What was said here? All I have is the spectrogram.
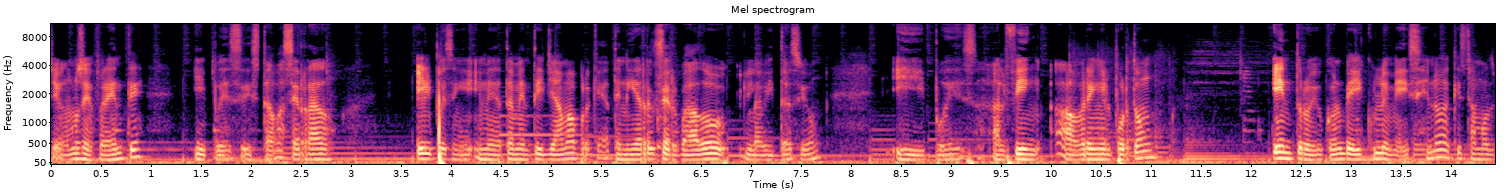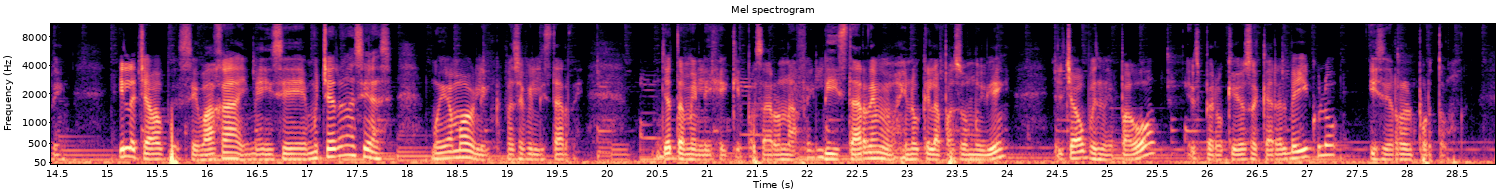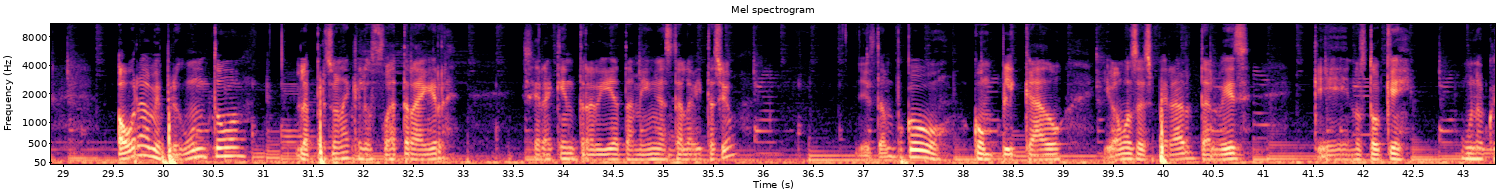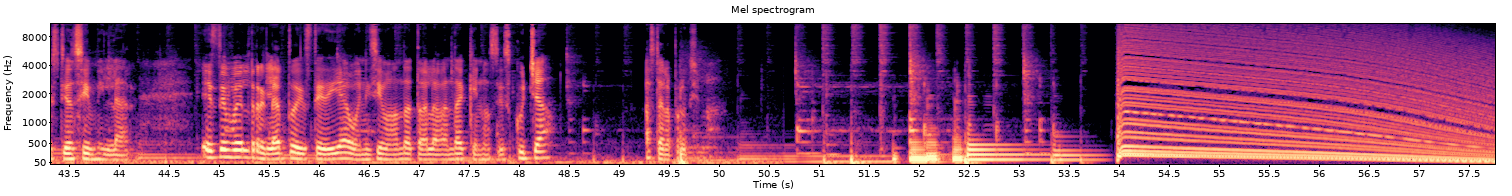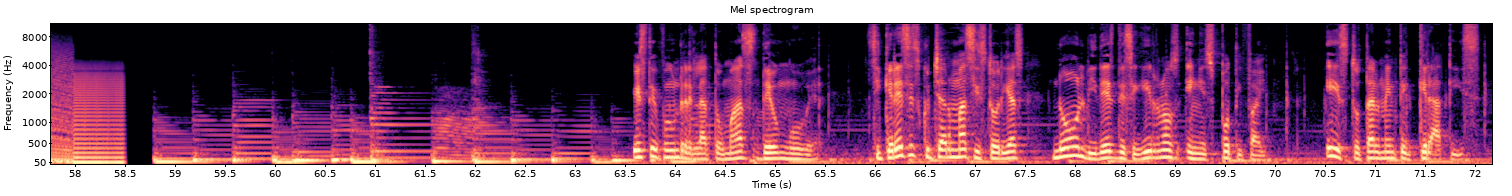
llegamos enfrente y pues estaba cerrado él pues inmediatamente llama porque ya tenía reservado la habitación y pues al fin abren el portón. Entro yo con el vehículo y me dice, no, aquí estamos bien. Y la chava pues se baja y me dice, muchas gracias, muy amable, que pase feliz tarde. Yo también le dije que pasaron una feliz tarde, me imagino que la pasó muy bien. El chavo pues me pagó, espero que yo sacara el vehículo y cerró el portón. Ahora me pregunto, la persona que los fue a traer ¿Será que entraría también hasta la habitación? Está un poco complicado y vamos a esperar tal vez que nos toque una cuestión similar. Este fue el relato de este día. Buenísima onda a toda la banda que nos escucha. Hasta la próxima. Este fue un relato más de un Uber. Si querés escuchar más historias, no olvides de seguirnos en Spotify. Es totalmente gratis.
